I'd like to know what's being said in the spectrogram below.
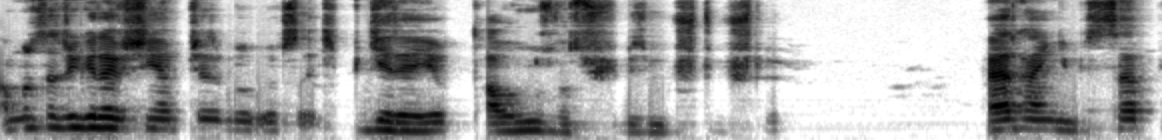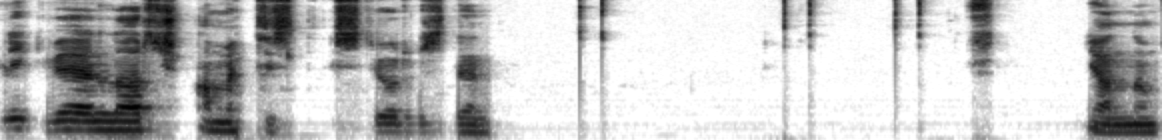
Ama sadece görev için yapacağız. Bu yoksa hiçbir gereği yok. Tavuğumuz var çünkü bizim güçlü güçlü. Herhangi bir saplik ve large ametist istiyor bizden. Yandan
